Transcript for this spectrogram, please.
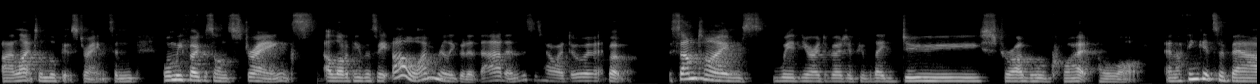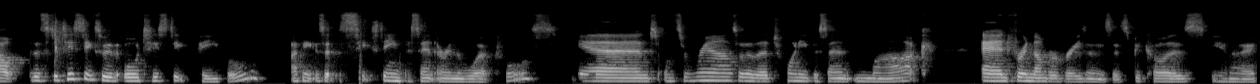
I like to look at strengths. And when we focus on strengths, a lot of people say, oh, I'm really good at that. And this is how I do it. But sometimes with neurodivergent people, they do struggle quite a lot. And I think it's about the statistics with autistic people. I think is at 16% are in the workforce. And it's around sort of the 20% mark. And for a number of reasons, it's because, you know,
